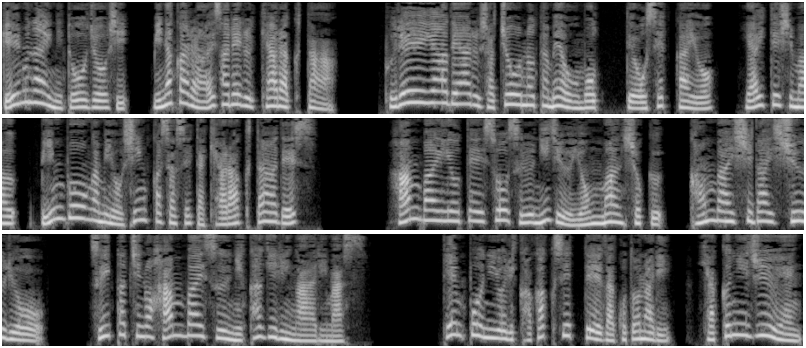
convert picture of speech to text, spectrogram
ゲーム内に登場し、皆から愛されるキャラクター。プレイヤーである社長のためを思っておせっかいを焼いてしまう貧乏神を進化させたキャラクターです。販売予定総数24万食、完売次第終了。1日の販売数に限りがあります。店舗により価格設定が異なり、120円、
